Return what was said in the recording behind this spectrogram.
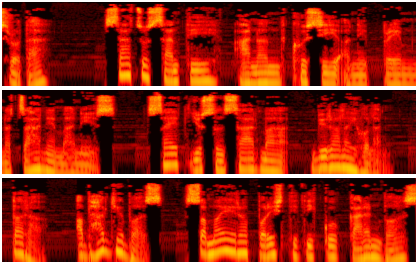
श्रोता साँचो शान्ति आनन्द खुशी अनि प्रेम नचाहने मानिस सायद यो संसारमा बिरलै होलान् तर अभाग्यवश समय र परिस्थितिको कारणवश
